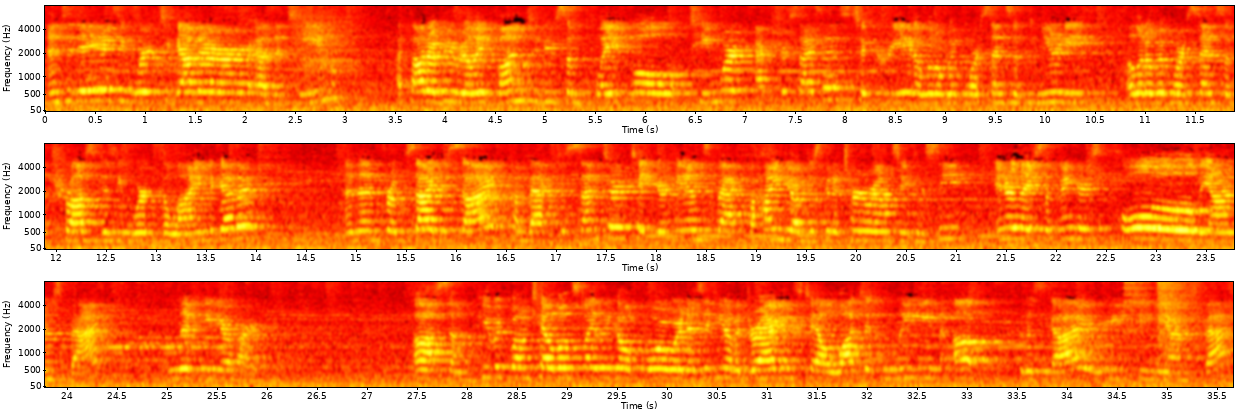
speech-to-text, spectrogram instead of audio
And today, as you work together as a team, I thought it'd be really fun to do some playful teamwork exercises to create a little bit more sense of community, a little bit more sense of trust as you work the line together. And then from side to side, come back to center, take your hands back behind you. I'm just going to turn around so you can see. Interlace the fingers, pull the arms back, lifting your heart. Awesome. Pubic bone, tailbone slightly go forward as if you have a dragon's tail. Watch it lean up to the sky, reaching the arms back.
